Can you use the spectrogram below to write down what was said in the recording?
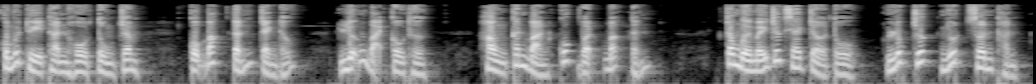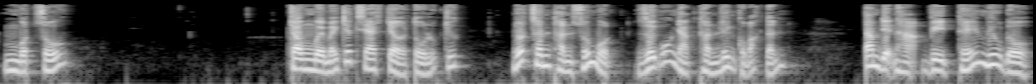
Cùng với thủy thần Hồ Tùng Trâm Của Bắc Tấn tranh đấu lưỡng bại câu thương, hỏng căn bản quốc vận Bắc Tấn. Trong mười mấy chiếc xe chở tù, lúc trước nhốt Sơn Thần một số. Trong mười mấy chiếc xe chở tù lúc trước, nhốt Sơn Thần số một dưới ngũ nhạc thần linh của Bắc Tấn. Tam Điện Hạ vì thế mưu đồ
